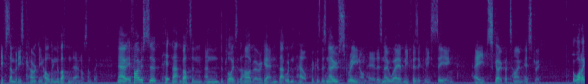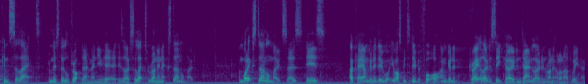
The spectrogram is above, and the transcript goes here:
if somebody's currently holding the button down or something. Now, if I was to hit that button and deploy to the hardware again, that wouldn't help, because there's no screen on here. There's no way of me physically seeing a scope, a time history. But what I can select from this little drop-down menu here is I select to run in external mode. And what external mode says is, OK, I'm going to do what you asked me to do before. I'm going to create a load of C code and download and run it on an Arduino.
